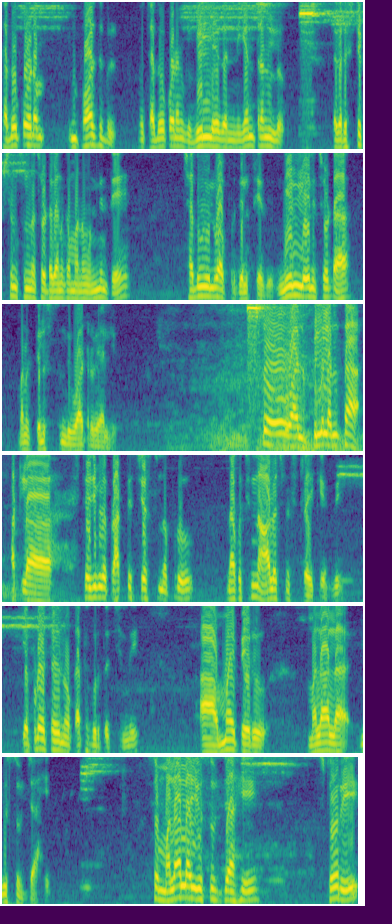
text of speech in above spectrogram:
చదువుకోవడం ఇంపాసిబుల్ నువ్వు చదువుకోవడానికి వీలు లేదని నియంత్రణలు లేదా రిస్ట్రిక్షన్స్ ఉన్న చోట కనుక మనం ఉండింటే చదువు విలువ అప్పుడు తెలిసేది. నీళ్ళు లేని చోట మనకు తెలుస్తుంది వాటర్ వాల్యూ. సో వాళ్ళ పిల్లలంతా అట్లా స్టేజ్ మీద ప్రాక్టీస్ చేస్తున్నప్పుడు నాకు చిన్న ఆలోచన స్ట్రైక్ అయింది. ఎప్పుడో చదివిన ఒక కథ గుర్తొచ్చింది. ఆ అమ్మాయి పేరు మలాలా యూసుఫ్ జాహీ. సో మలాలా యూసుఫ్ జాహీ స్టోరీ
